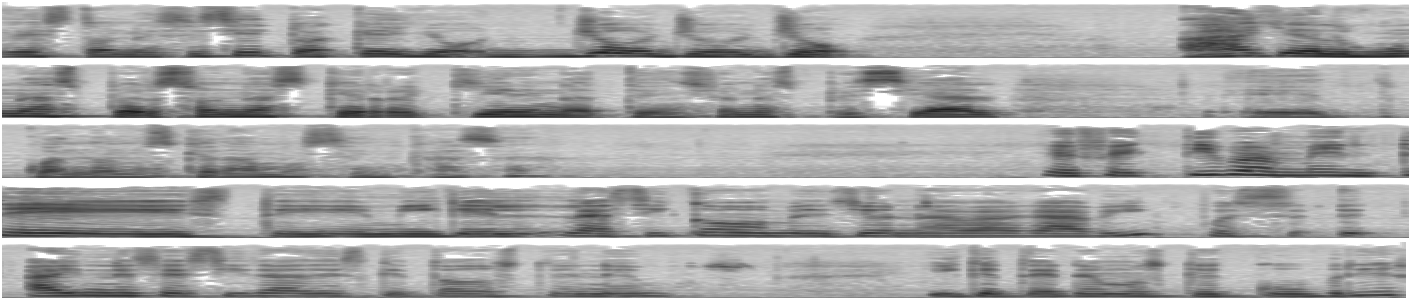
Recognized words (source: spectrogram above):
esto, necesito aquello, yo, yo, yo. Hay algunas personas que requieren atención especial eh, cuando nos quedamos en casa. Efectivamente, este Miguel, así como mencionaba Gaby, pues eh, hay necesidades que todos tenemos y que tenemos que cubrir.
